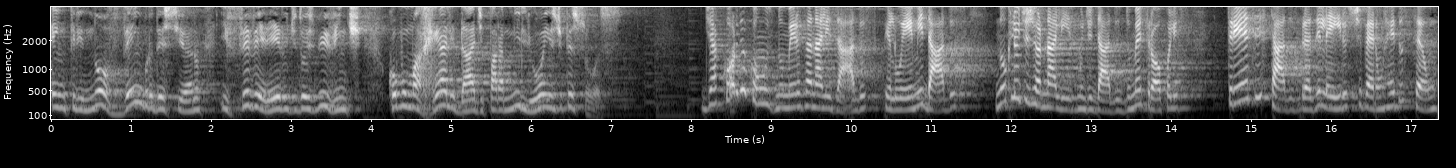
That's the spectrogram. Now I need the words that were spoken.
entre novembro deste ano e fevereiro de 2020, como uma realidade para milhões de pessoas. De acordo com os números analisados pelo M-Dados, Núcleo de Jornalismo de Dados do Metrópolis, 13 estados brasileiros tiveram redução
